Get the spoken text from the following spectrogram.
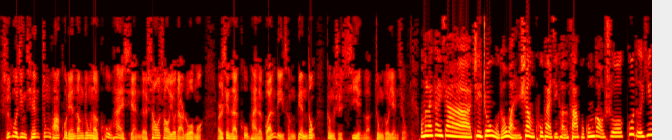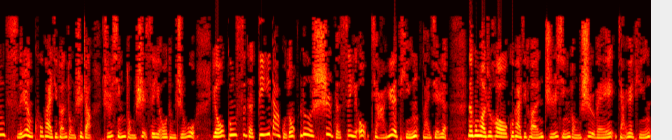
时过境迁，中华酷联当中呢，酷派显得稍稍有点落寞。而现在酷派的管理层变动，更是吸引了众多眼球。我们来看一下，这周五的晚上，酷派集团发布公告说，郭德英辞任。酷派集团董事长、执行董事、CEO 等职务由公司的第一大股东乐视的 CEO 贾跃亭来接任。那公告之后，酷派集团执行董事为贾跃亭、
